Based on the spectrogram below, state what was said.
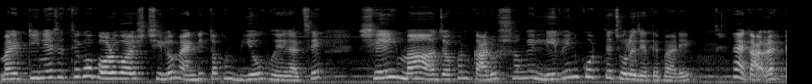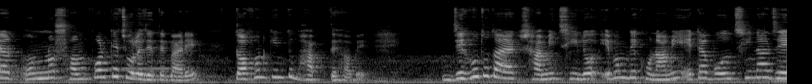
মানে টিনেজের থেকেও বড় বয়স ছিল ম্যান্ডির তখন বিয়েও হয়ে গেছে, সেই মা যখন কারুর সঙ্গে লিভ ইন করতে চলে যেতে পারে হ্যাঁ একটা অন্য সম্পর্কে চলে যেতে পারে তখন কিন্তু ভাবতে হবে। যেহেতু তার এক স্বামী ছিল এবং দেখুন, আমি এটা বলছি না যে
